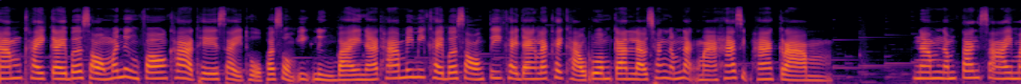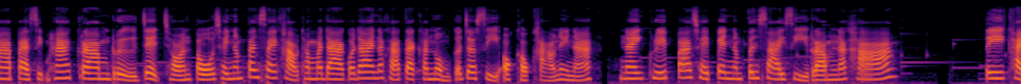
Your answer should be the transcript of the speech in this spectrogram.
นำไข่ไก่เบอร์ 2 มา 1 ฟองค่ะ เทใส่โถผสมอีก 1 ใบนะ ถ้าไม่มีไข่เบอร์ 2 ตีไข่แดงและไข่ขาวรวมกันแล้วชั่งน้ำหนักมา 55 กรัมนำน้ำตาลทรายมา 85 กรัม หรือ 7 ช้อนโต๊ะใช้น้ำตาลทรายขาวธรรมดาก็ได้นะคะ แต่ขนมก็จะสีออกขาวๆหน่อยนะ ในคลิปป้าใช้เป็นน้ำตาลทรายสีรำนะคะ ตีไข่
